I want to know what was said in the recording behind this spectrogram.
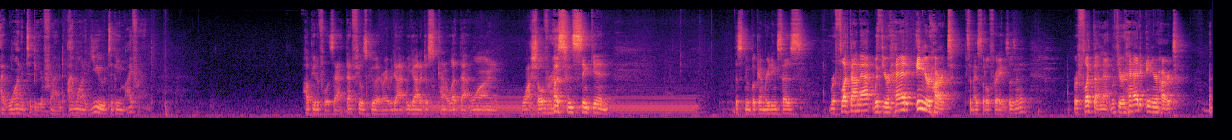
I wanted to be your friend. I wanted you to be my friend. How beautiful is that? That feels good, right? We got we got to just kind of let that one wash over us and sink in. This new book I'm reading says, reflect on that with your head in your heart. It's a nice little phrase, isn't it? Reflect on that with your head in your heart.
